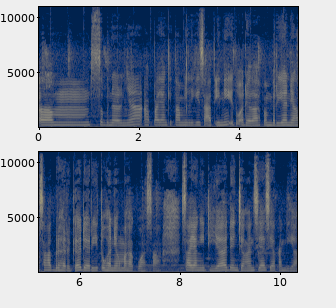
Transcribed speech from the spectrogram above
um, sebenarnya apa yang kita miliki saat ini itu adalah pemberian yang sangat berharga dari Tuhan yang Maha Kuasa. Sayangi Dia dan jangan sia-siakan Dia,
